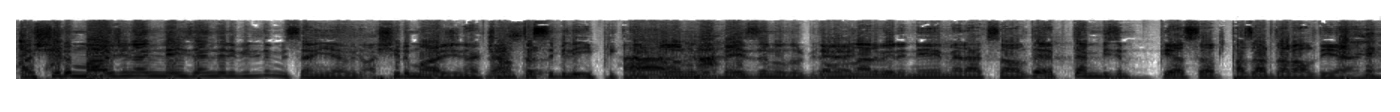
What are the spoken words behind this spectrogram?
aşırı marjinal neyzenleri bildin mi sen ya böyle aşırı marjinal çantası bile iplikten Ha, falan olur ha. bezden olur bir de Evet. onlar böyle neye merak saldı hepten bizim piyasa pazar daraldı yani.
